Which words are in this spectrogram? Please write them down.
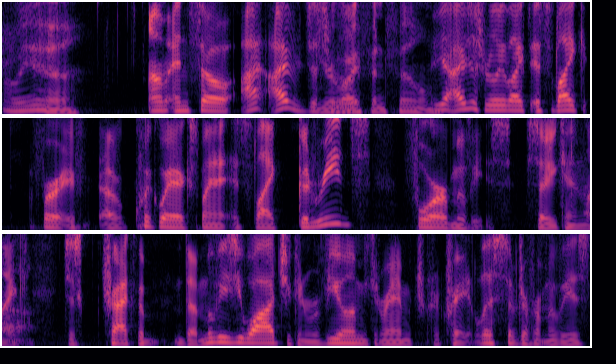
Oh yeah. Um, and so I I've just Your really- life in film. yeah, I just really liked. It's like for if a quick way to explain it, it's like Goodreads for movies. So you can like just track the the movies you watch. You can review them. You can ram create lists of different movies.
